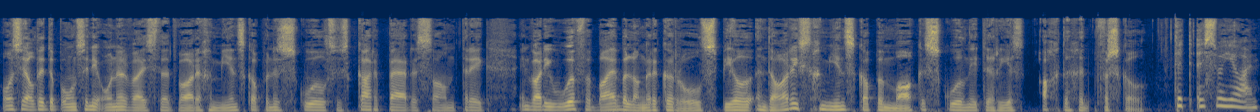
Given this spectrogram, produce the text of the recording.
Ons sê altyd op ons in die onderwys dat waar 'n gemeenskap in 'n skool soos karperde saamtrek en waar die hoof 'n baie belangrike rol speel in daardie gemeenskappe maak 'n skool net 'n reusagtige verskil. Dit is so Johan.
